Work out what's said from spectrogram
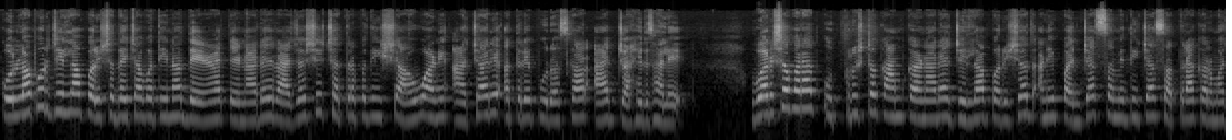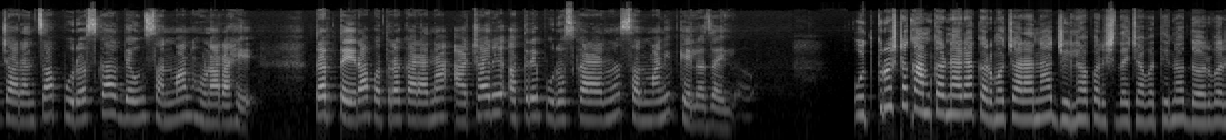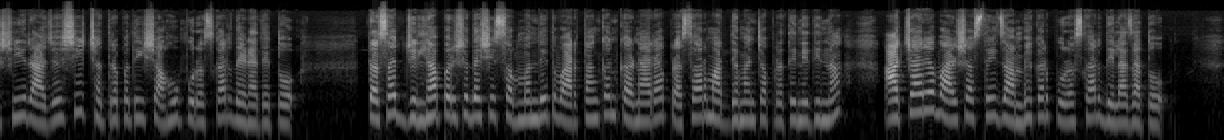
कोल्हापूर जिल्हा परिषदेच्या वतीनं देण्यात येणारे राजश्री छत्रपती शाहू आणि आचार्य अत्रे पुरस्कार आज जाहीर झाले. वर्षभरात उत्कृष्ट काम करणाऱ्या जिल्हा परिषद आणि पंचायत समितीच्या सतरा कर्मचाऱ्यांचा पुरस्कार देऊन सन्मान होणार आहे. तर तेरा पत्रकारांना आचार्य अत्रे पुरस्कारानं सन्मानित केलं जाईल. उत्कृष्ट काम करणाऱ्या कर्मचाऱ्यांना जिल्हा परिषदेच्या वतीनं दरवर्षी राजर्षी छत्रपती शाहू पुरस्कार देण्यात येतो. तसंच जिल्हा परिषदेशी संबंधित वार्तांकन करणाऱ्या प्रसारमाध्यमांच्या प्रतिनिधींना आचार्य बाळशास्त्री जांभेकर पुरस्कार दिला जातो.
